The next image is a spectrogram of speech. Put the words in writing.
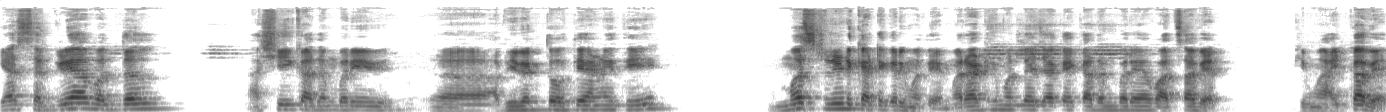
या सगळ्याबद्दल अशी कादंबरी अभिव्यक्त होते आणि ती मस्ट रीड कॅटेगरीमध्ये आहे. मराठीमधल्या ज्या काही कादंबऱ्या वाचाव्यात किंवा ऐकाव्यात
